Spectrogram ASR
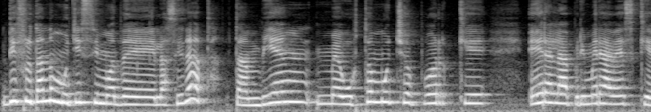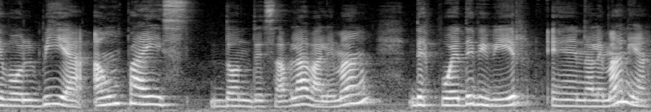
disfrutando muchísimo de la ciudad. También me gustó mucho porque era la primera vez que volvía a un país donde se hablaba alemán después de vivir en Alemania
